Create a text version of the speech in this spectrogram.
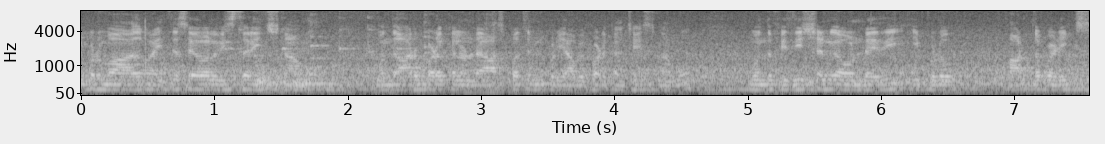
ఇప్పుడు మా వైద్య సేవలు విస్తరించినాము. ముందు ఆరు పడకలు ఉండే ఆసుపత్రిని ఇప్పుడు యాభై పడకలు చేసినాము. ముందు ఫిజిషియన్గా ఉండేది. ఇప్పుడు ఆర్థోపెడిక్స్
